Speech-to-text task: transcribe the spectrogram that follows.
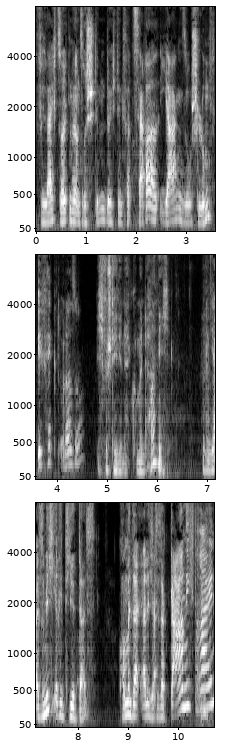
vielleicht sollten wir unsere Stimmen durch den Verzerrer jagen, so Schlumpfeffekt oder so. Ich verstehe den Kommentar nicht. Ja, Also mich irritiert das. Kommen da ehrlich Ja. gesagt gar nicht rein.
